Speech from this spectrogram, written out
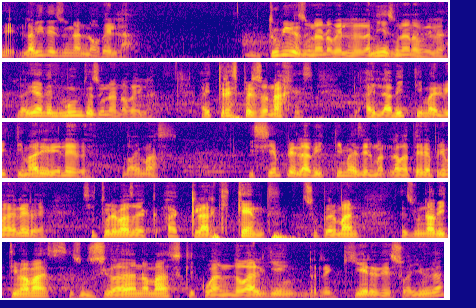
Eh, la vida es una novela. Tu vida es una novela, la mía es una novela, la vida del mundo es una novela. Hay tres personajes, hay la víctima, el victimario y el héroe, no hay más. Y siempre la víctima es la materia prima del héroe. Si tú le vas a, Clark Kent, Superman, es una víctima más, es un ciudadano más que cuando alguien requiere de su ayuda,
